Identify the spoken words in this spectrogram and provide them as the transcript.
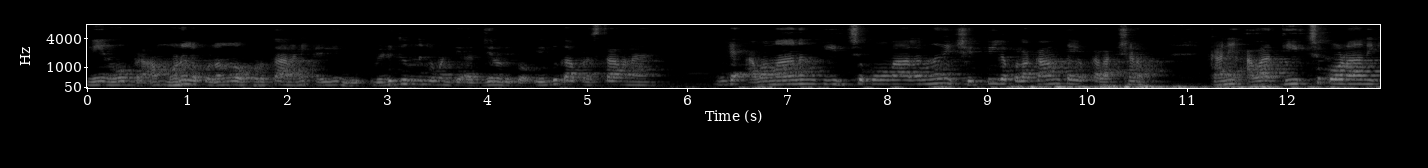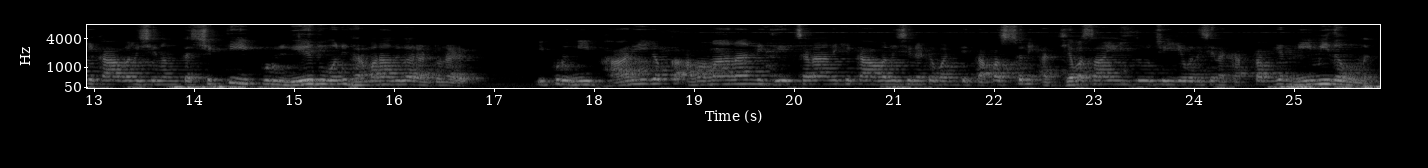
నేను బ్రాహ్మణుల కులంలో పుడతానని అడిగింది వెడుతున్నటువంటి అర్జునుడితో. ఎందుకు ఆ ప్రస్తావన? అంటే అవమానం తీర్చుకోవాలన్నది క్షత్రియ కులకాంత యొక్క లక్షణం. కానీ అలా తీర్చుకోవడానికి కావలసినంత శక్తి ఇప్పుడు లేదు అని ధర్మరాజు గారు అంటున్నాడు. ఇప్పుడు మీ భార్య యొక్క అవమానాన్ని తీర్చడానికి కావలసినటువంటి తపస్సుని అధ్యవసాయంతో చేయవలసిన కర్తవ్యం నీ మీద ఉన్నది.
